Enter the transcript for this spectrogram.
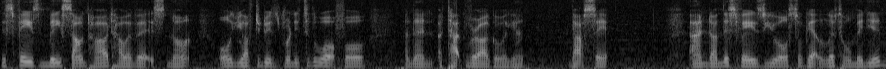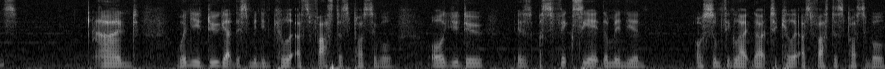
This phase may sound hard, however it's not. All you have to do is run into the waterfall and then attack Vorago again. That's it. And on this phase you also get little minions and when you do get this minion kill it as fast as possible. All you do is asphyxiate the minion or something like that to kill it as fast as possible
